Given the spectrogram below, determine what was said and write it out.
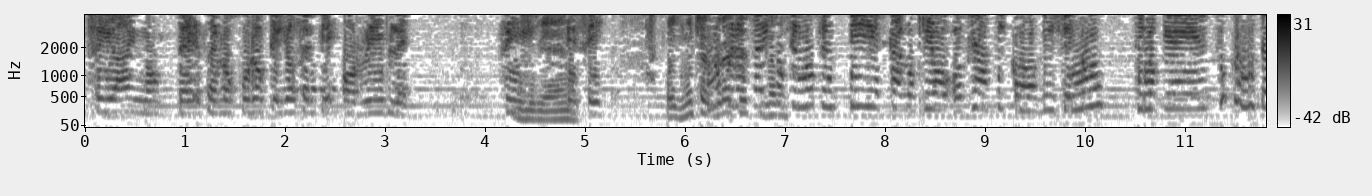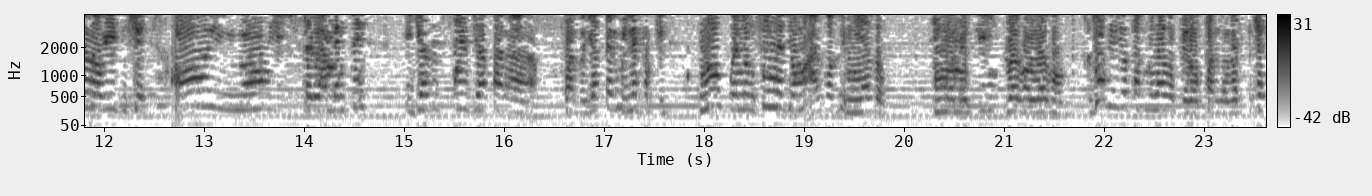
Sí, ay no, te, te lo juro que yo sentí horrible. Sí, Muy bien. sí, sí. Pues muchas no, gracias. pero hasta eso que no sentí escalofrío, o sea, así como dije, no, sino que simplemente lo vi y dije, ay, no, y se lamenté. Y ya después, ya para, cuando ya terminé, porque, no, bueno, sí me dio algo de miedo. Y me metí luego, luego. Ya había yo terminado, pero cuando lo escuché,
